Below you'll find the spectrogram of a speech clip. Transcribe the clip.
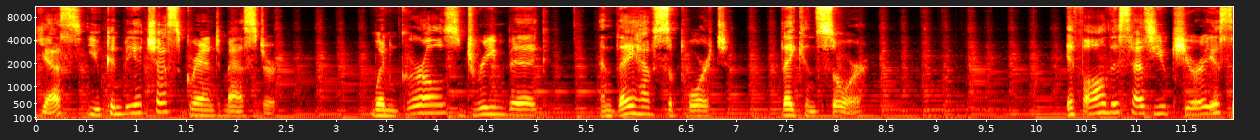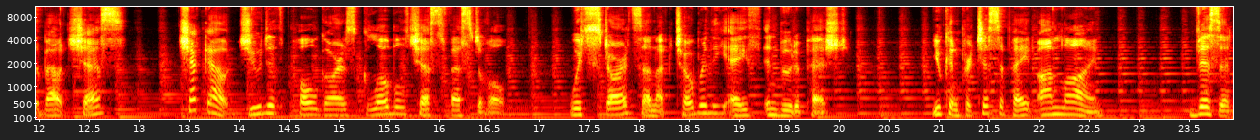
Yes, you can be a chess grandmaster. When girls dream big and they have support, they can soar. If all this has you curious about chess, check out Judith Polgar's Global Chess Festival, which starts on October the 8th in Budapest. You can participate online. Visit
